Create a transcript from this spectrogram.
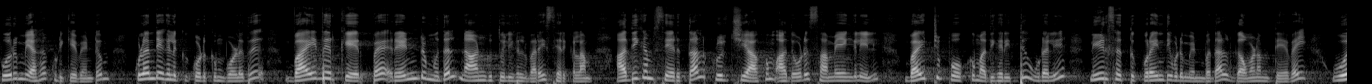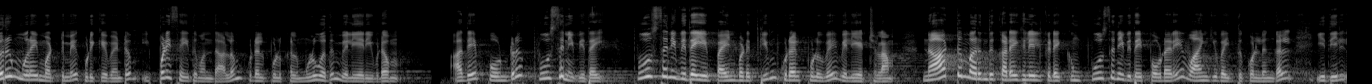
பொறுமையாக குடிக்க வேண்டும். குழந்தைகளுக்கு கொடுக்கும் பொழுது வயதிற்கேற்ப ரெண்டு முதல் நான்கு துளிகள் வரை சேர்க்கலாம். அதிகம் சேர்த்தால் குளிர்ச்சியாகும். அதோடு சமயங்களில் வயிற்றுப்போக்கும் அதிகரித்து உடலில் நீர் சத்து குறைந்துவிடும் என்பதால் கவனம் தேவை. ஒரு முறை மட்டுமே குடிக்க வேண்டும். இப்படி செய்து வந்தாலும் உடல் புழுக்கள் முழுவதும் வெளியேறிவிடும். அதே போன்று பூசணி விதை. பூசணி விதையை பயன்படுத்தியும் குடல் புழுவை வெளியேற்றலாம். நாட்டு மருந்து கடைகளில் கிடைக்கும் பூசணி விதை பவுடரை வாங்கி வைத்துக் கொள்ளுங்கள். இதில்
